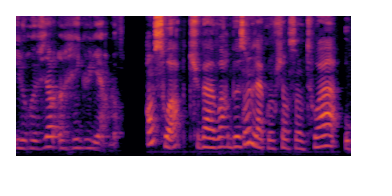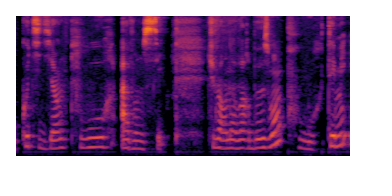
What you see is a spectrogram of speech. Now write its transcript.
il revient régulièrement. En soi, tu vas avoir besoin de la confiance en toi au quotidien pour avancer. Tu vas en avoir besoin pour t'aimer,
